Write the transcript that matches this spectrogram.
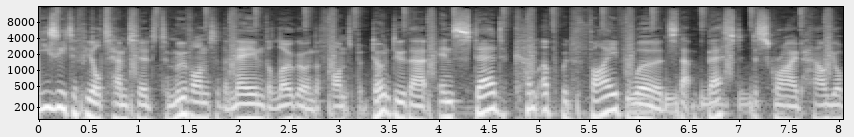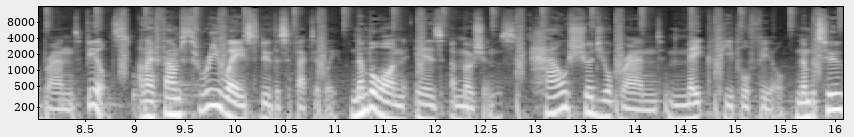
easy to feel tempted to move on to the name, the logo, and the font, but don't do that. Instead, come up with five words that best describe how your brand feels. And I found three ways to do this effectively. Number one is emotions. How should your brand make people feel? Number two,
